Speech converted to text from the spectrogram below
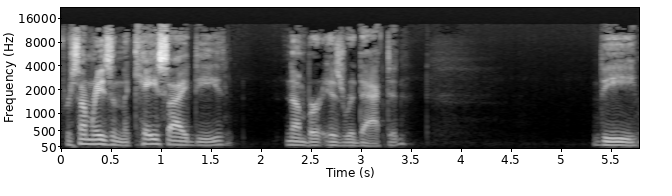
For some reason, the case ID number is redacted. The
